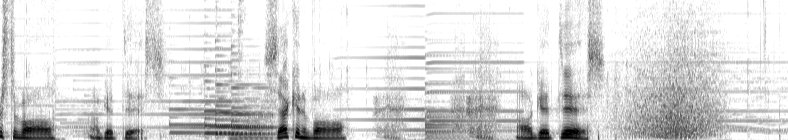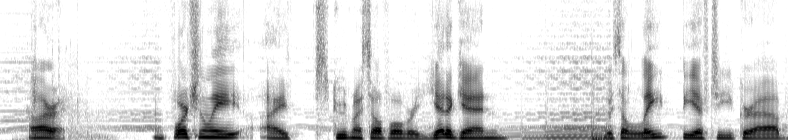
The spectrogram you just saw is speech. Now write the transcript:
First of all, I'll get this. Second of all, I'll get this. All right. Unfortunately, I screwed myself over yet again with a late BFG grab.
